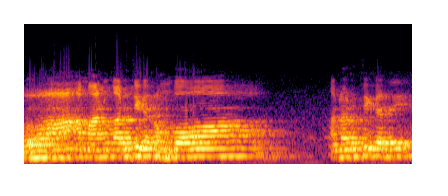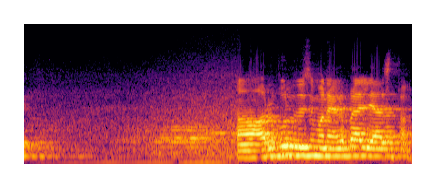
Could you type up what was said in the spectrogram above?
వా మన అరుతి కదా అని అరుతి కదా ఆ అరుపులు చూసి మనం ఎగతాళి చేస్తాం.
